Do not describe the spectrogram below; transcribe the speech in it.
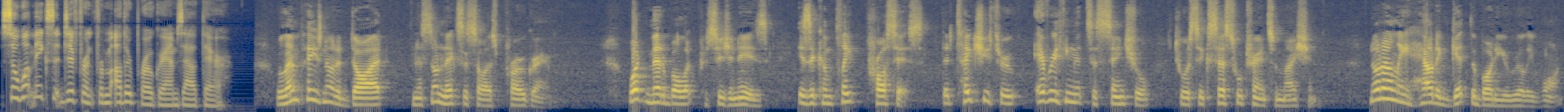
So, what makes it different from other programs out there? Well, MP is not a diet and it's not an exercise program. What metabolic precision is, is a complete process that takes you through everything that's essential to a successful transformation. Not only how to get the body you really want,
